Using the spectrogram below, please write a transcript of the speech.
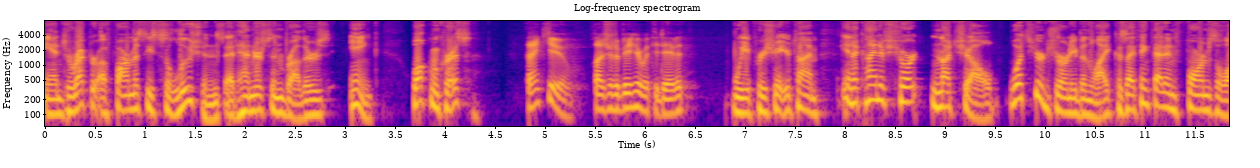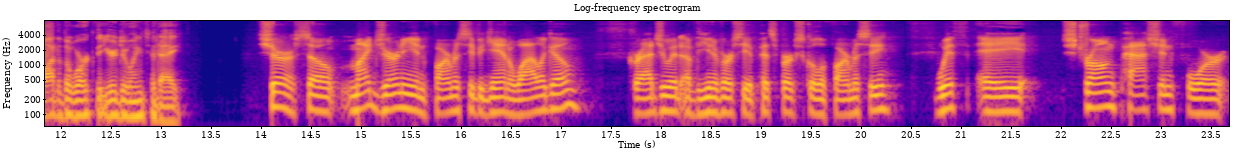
and Director of Pharmacy Solutions at Henderson Brothers, Inc. Welcome, Chris. Thank you. Pleasure to be here with you, David. We appreciate your time. In a kind of short nutshell, what's your journey been like? Because I think that informs a lot of the work that you're doing today. Sure. So, my journey in pharmacy began a while ago. Graduate of the University of Pittsburgh School of Pharmacy with a strong passion for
